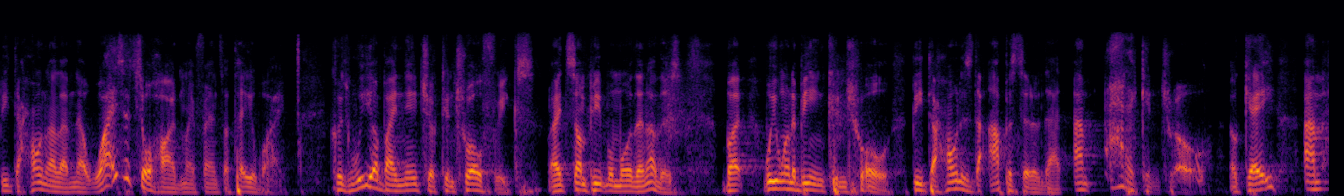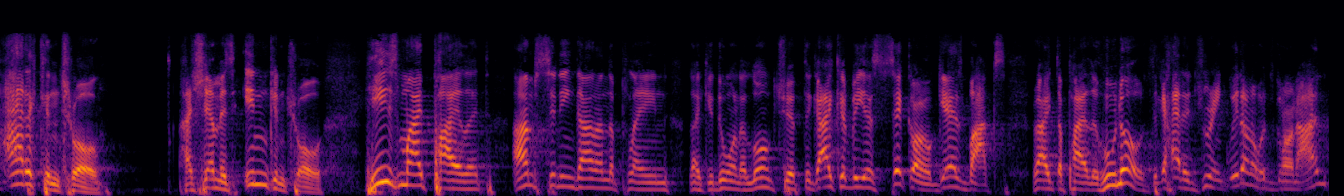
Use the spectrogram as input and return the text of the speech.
bitachon alav. Now, why is it so hard, my friends? I'll tell you why because we are by nature control freaks, right? Some people more than others. But we want to be in control. Bitahon is the opposite of that. I'm out of control, okay? I'm out of control. Hashem is in control. He's my pilot. I'm sitting down on the plane like you do on a long trip. The guy could be a sicko, gas box, right? The pilot. Who knows? The guy had a drink. We don't know what's going on.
